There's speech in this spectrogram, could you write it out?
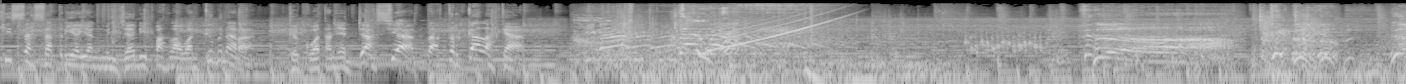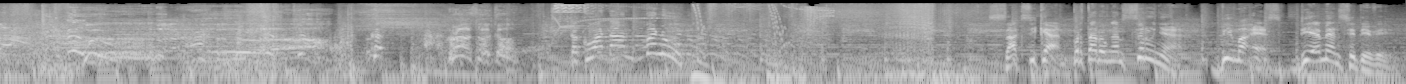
kisah satria yang menjadi pahlawan kebenaran. Kekuatannya dahsyat tak terkalahkan. Bima, Rasakan kekuatan penuh. Saksikan pertarungan serunya Bima S di MNC TV.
